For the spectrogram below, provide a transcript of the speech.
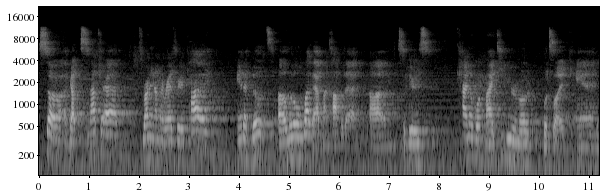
So I've got the Sinatra app, running on my Raspberry Pi, and I built a little web app on top of that. Um, so here's kind of what my TV remote looks like. And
